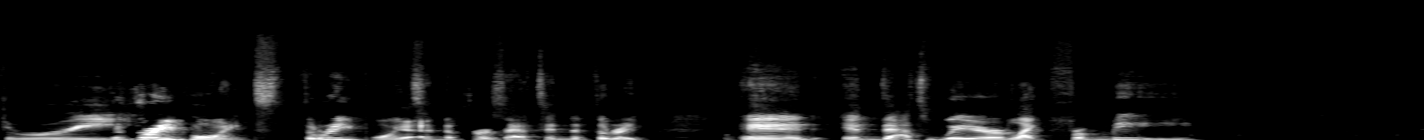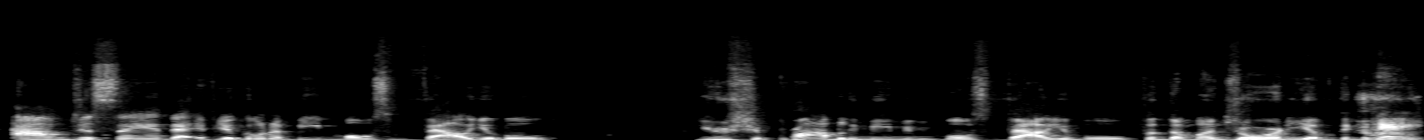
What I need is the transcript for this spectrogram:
Three. Three points. Three points yeah. in the first half, 10 to three. And and that's where, like, for me, I'm just saying that if you're going to be most valuable, you should probably be most valuable for the majority of the game.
